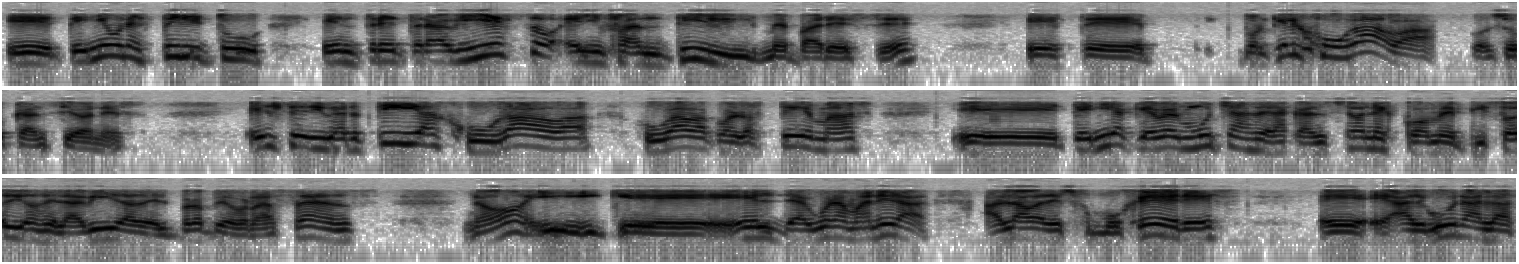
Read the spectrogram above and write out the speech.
eh, tenía un espíritu entre travieso e infantil, me parece, este, porque él jugaba con sus canciones, él se divertía, jugaba, jugaba con los temas, eh, tenía que ver muchas de las canciones con episodios de la vida del propio Brassens, ¿no? Y, que él de alguna manera hablaba de sus mujeres, eh, algunas las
